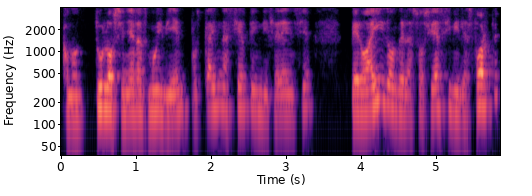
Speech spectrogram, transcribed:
como tú lo señalas muy bien, pues hay una cierta indiferencia, pero ahí donde la sociedad civil es fuerte,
